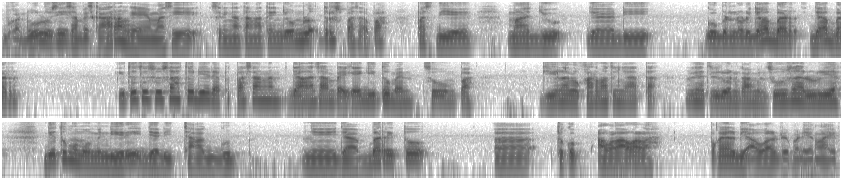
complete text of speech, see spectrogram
bukan dulu sih sampai sekarang kayaknya masih sering ngata-ngatain jomblo. Terus pas apa? Pas dia maju jadi gubernur Jabar Jabar itu tuh susah tuh dia dapat pasangan. Jangan sampai kayak gitu men. Sumpah Gila lo karma tuh nyata. Lihat Ridwan Kamil susah dulu dia. Dia tuh ngomongin diri jadi cagupnya Jabar itu uh, cukup awal-awal lah. Pokoknya lebih awal daripada yang lain.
